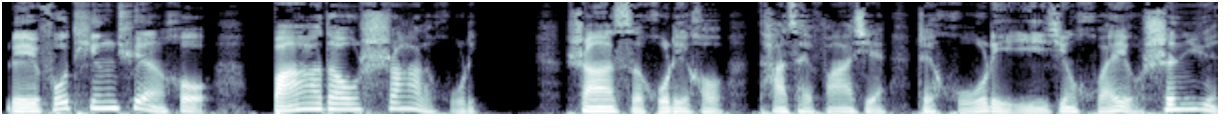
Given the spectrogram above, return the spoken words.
李福听劝后，拔刀杀了狐狸。杀死狐狸后，他才发现这狐狸已经怀有身孕，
